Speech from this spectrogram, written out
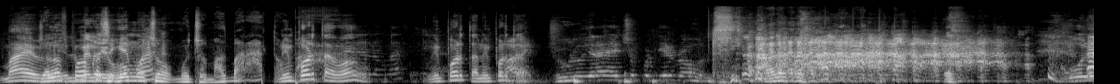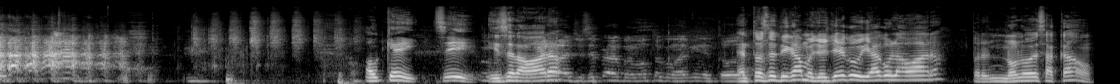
Mae, Yo los puedo conseguir mae. mucho, mucho más barato. No importa, weón. No importa, no importa. Drew lo hubiera hecho por 10 rojos. Ok, sí. Hice la vara. Entonces, digamos, yo llego y hago la vara, pero no lo he sacado.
